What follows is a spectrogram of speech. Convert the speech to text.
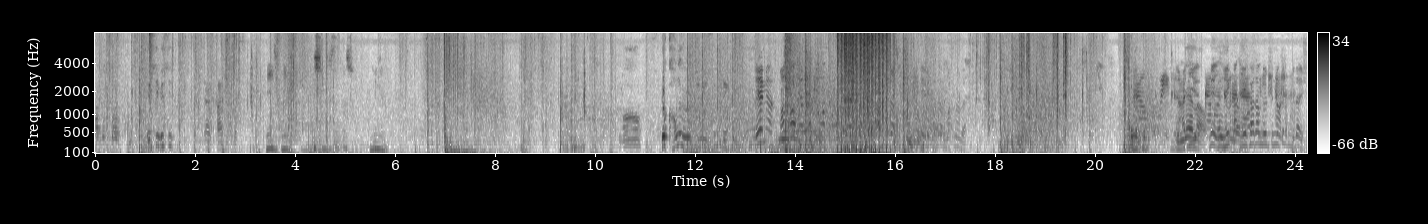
Arda sol. Üstü üstü. 그냥 다 있어. Magic Magic. Şimdi sen kaç. Dinle. Aa. Yok kalın öldürüyor üstü. Tek tek. Demiyor. Makine alacağım. Makine alacağım. Atacağım. Herif atar makinede. Evet. Bilmem. YK'dan adam ölçülmektir mi? Bir daha şu.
